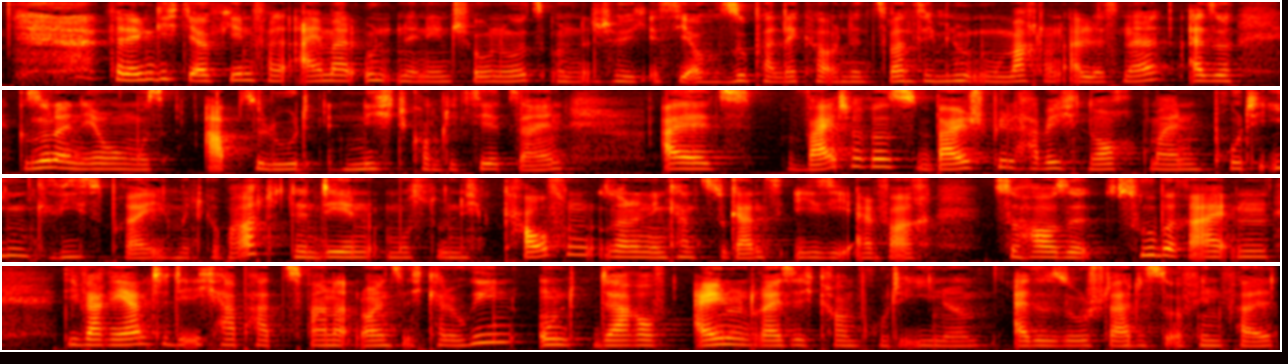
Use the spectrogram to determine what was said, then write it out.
Verlinke ich dir auf jeden Fall einmal unten in den Show Notes und natürlich ist sie auch super lecker und in 20 Minuten gemacht und alles, ne? Also gesunde Ernährung muss absolut nicht kompliziert sein. Als weiteres Beispiel habe ich noch meinen Protein-Grießbrei mitgebracht, denn den musst du nicht kaufen, sondern den kannst du ganz easy einfach zu Hause zubereiten. Die Variante, die ich habe, hat 290 Kalorien und darauf 31 Gramm Proteine. Also so startest du auf jeden Fall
